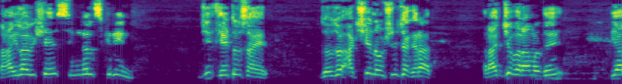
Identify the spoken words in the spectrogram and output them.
राहिला विषय सिंगल स्क्रीन जी थिएटर्स आहेत जवळजवळ आठशे नऊशेच्या घरात राज्यभरामध्ये या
